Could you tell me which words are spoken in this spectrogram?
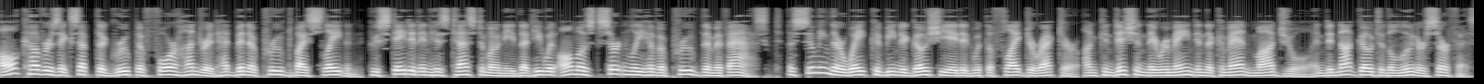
All covers except the group of 400 had been approved by Slayton, who stated in his testimony that he would almost certainly have approved them if asked, assuming their weight could be negotiated with the flight director on condition they remained in the command module and did not go to the lunar surface.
